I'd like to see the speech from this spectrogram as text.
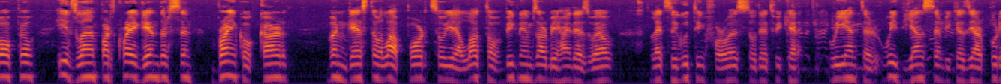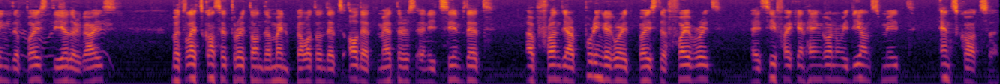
Poppel, Yves Lampaert, Kragh Andersen, Bryan Coquard, Van Gestel, Laporte. So yeah, a lot of big names are behind as well. That's a good thing for us so that we can re-enter with Janssen because they are putting the pace, the other guys. But let's concentrate on the main peloton, that's all that matters and it seems that up front they are putting a great pace, the favorites. Let's see if I can hang on with Dion Smith and Scotson.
